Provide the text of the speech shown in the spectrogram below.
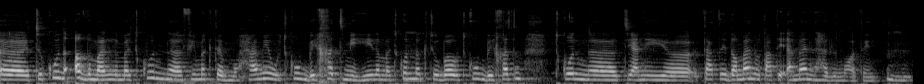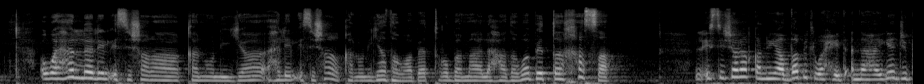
آه، تكون أضمن لما تكون في مكتب محامي وتكون بختمه. لما تكون مكتوبة وتكون بختم تكون يعني تعطي ضمان وتعطي أمان لهذا المواطن. وهل للاستشارة القانونية هل للاستشارة القانونية ضوابط؟ ربما لها ضوابط خاصة. الاستشارة القانونية الضابط الوحيد أنها يجب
